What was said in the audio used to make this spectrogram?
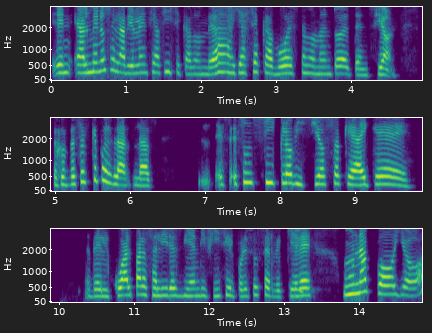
en- al menos en la violencia física, donde, ah, ya se acabó este momento de tensión. Lo que pasa es que, pues, las, las, es, es un ciclo vicioso que hay que, del cual para salir es bien difícil, por eso se requiere un apoyo,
